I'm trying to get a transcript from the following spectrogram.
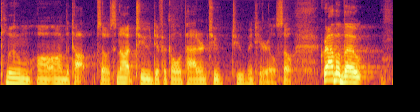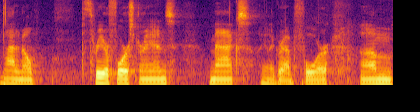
plume on the top. So it's not too difficult a pattern, too, too material. So grab about, I don't know, three or four strands max. I'm gonna grab four. Um,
